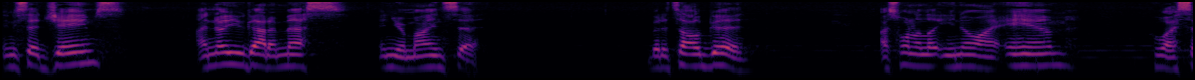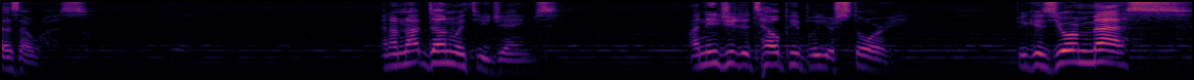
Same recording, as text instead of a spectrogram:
And he said, James, I know you got a mess in your mindset, but it's all good. I just want to let you know I am who I says I was. And I'm not done with you, James. I need you to tell people your story because your mess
